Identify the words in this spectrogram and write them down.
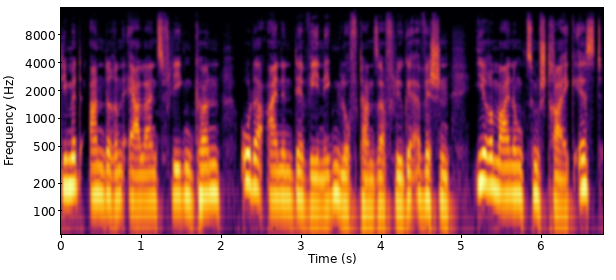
die mit anderen Airlines fliegen können oder einen der wenigen Lufthansa-Flüge erwischen. Ihre Meinung zum Streik ist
